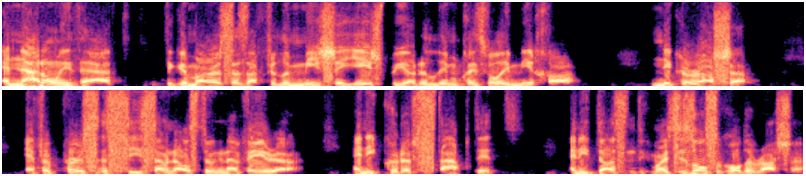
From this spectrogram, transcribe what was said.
And not only that, the Gemara says, "Afilamisha yesh biyada limches v'li micha nikarasha." If a person sees someone else doing an avera and he could have stopped it, and he doesn't, the Gemara says, also called a rasha.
